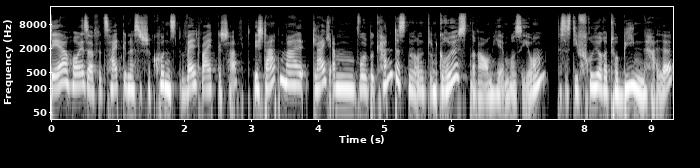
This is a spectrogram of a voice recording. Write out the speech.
der Häuser für zeitgenössische Kunst weltweit geschafft. Wir starten mal gleich am wohl bekanntesten und, und größten Raum hier im Museum. Das ist die frühere Turbinenhalle.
